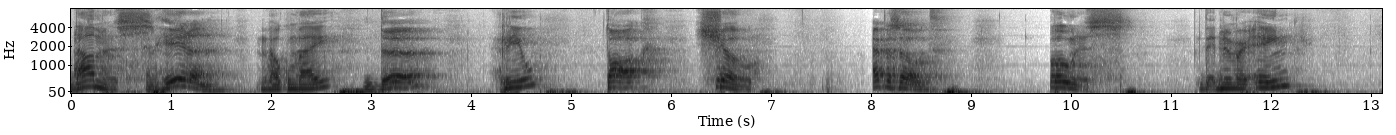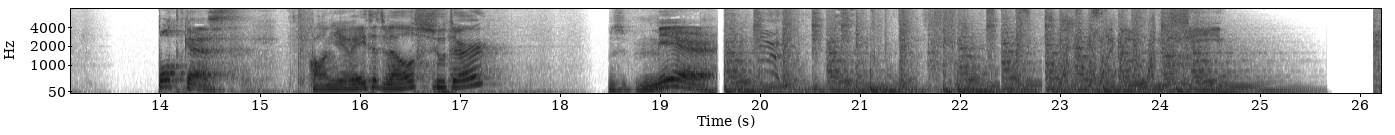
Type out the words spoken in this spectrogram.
Dames, En heren, welkom bij de Real Talk Show episode. Bonus. De nummer 1 Podcast. van Je weet het wel, Soeter. Dus meer.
